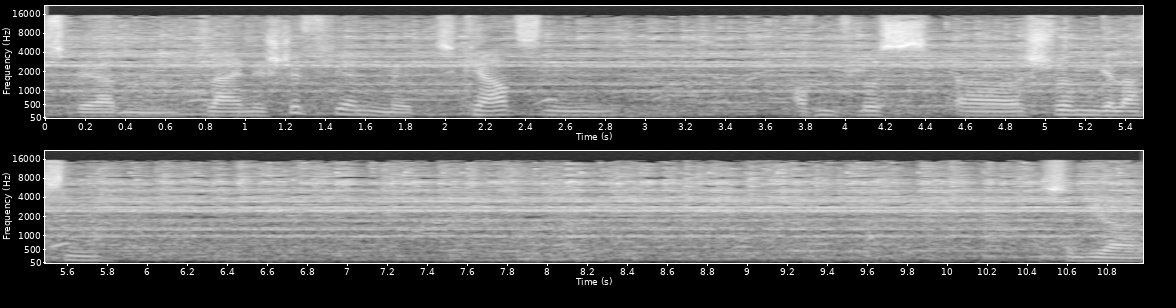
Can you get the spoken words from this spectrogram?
Es werden kleine Schiffchen mit Kerzen auf dem Fluss äh, schwimmen gelassen. Es sind hier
